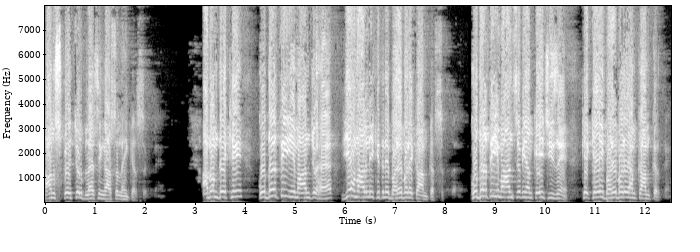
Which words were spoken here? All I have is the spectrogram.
ہم اسپرچل بلیسنگ حاصل نہیں کر سکتے ہیں۔ اب ہم دیکھیں قدرتی ایمان جو ہے، یہ ہمارے لیے کتنے بڑے بڑے کام کر سکتا ہے۔ قدرتی ایمان سے بھی ہم کئی چیزیں کہ کئی بڑے بڑے ہم کام کرتے ہیں؟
